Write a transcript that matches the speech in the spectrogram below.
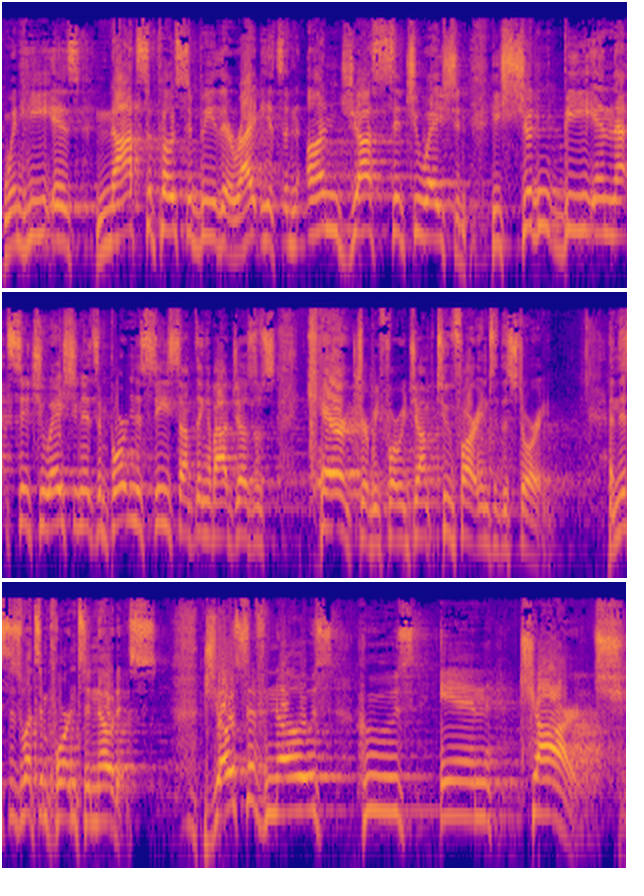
when he is not supposed to be there, right? It's an unjust situation. He shouldn't be in that situation. It's important to see something about Joseph's character before we jump too far into the story. And this is what's important to notice. Joseph knows who's in charge.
